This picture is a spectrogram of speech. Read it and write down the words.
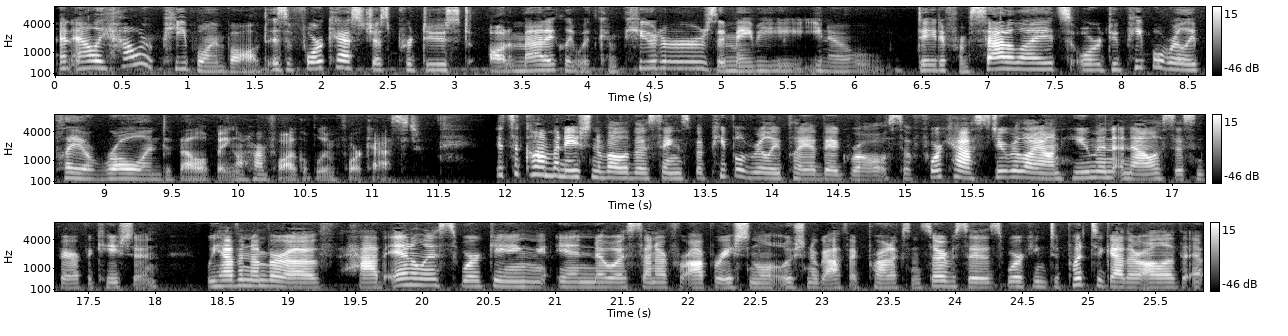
And Allie, how are people involved? Is a forecast just produced automatically with computers and maybe, you know, data from satellites, or do people really play a role in developing a harmful algal bloom forecast? It's a combination of all of those things, but people really play a big role. So forecasts do rely on human analysis and verification. We have a number of HAB analysts working in NOAA's Center for Operational Oceanographic Products and Services, working to put together all of the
